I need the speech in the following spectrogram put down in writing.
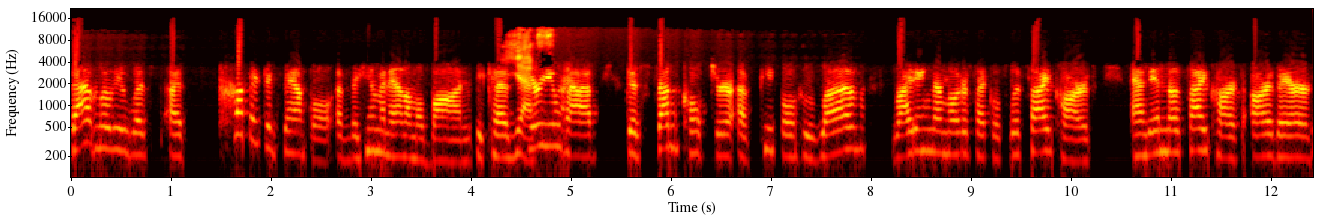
That movie was a perfect example of the human animal bond because Yes. here you have this subculture of people who love riding their motorcycles with sidecars, and in those sidecars are their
